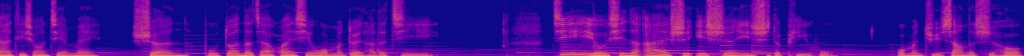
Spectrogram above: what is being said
爱的弟兄姐妹，神不断的在唤醒我们对他的记忆，记忆犹新的爱是一生一世的庇护。我们沮丧的时候，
